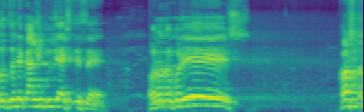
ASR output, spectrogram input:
তোর জন্য কালী পুজো আসতেছে। ওরা তো করিস। কষ্ট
